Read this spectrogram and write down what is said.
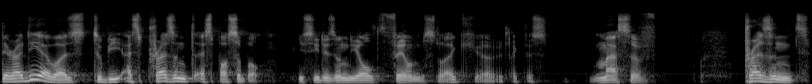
their idea was to be as present as possible. You see this on the old films, like, uh, like this massive present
